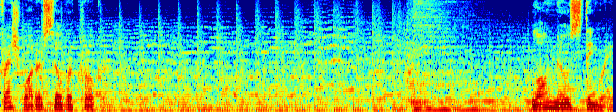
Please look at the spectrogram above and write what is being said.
Freshwater silver croaker. Long-nosed stingray.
